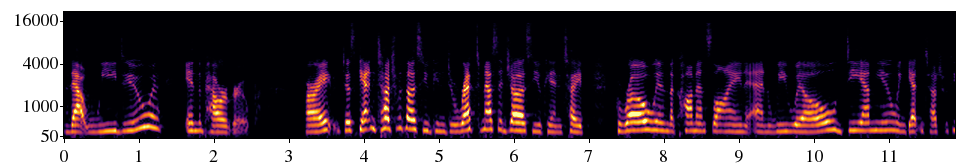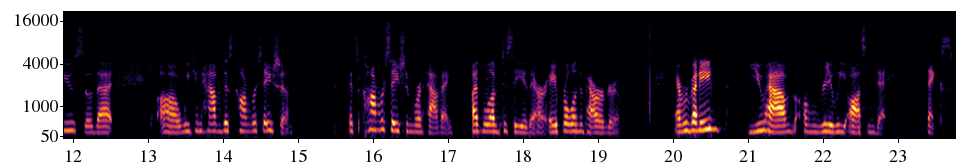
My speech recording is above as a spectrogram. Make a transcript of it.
that we do in the power group. All right, just get in touch with us. You can direct message us. You can type grow in the comments line, and we will DM you and get in touch with you so that uh, we can have this conversation. It's a conversation worth having. I'd love to see you there. April in the Power Group. Everybody, you have a really awesome day. Thanks.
